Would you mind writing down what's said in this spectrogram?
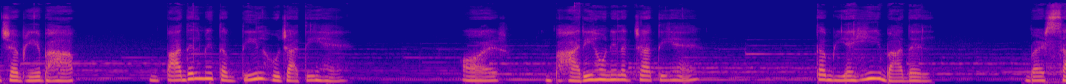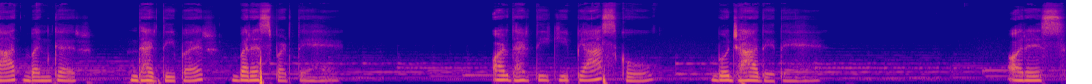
जब ये भाप बादल में तब्दील हो जाती हैं और भारी होने लग जाती हैं, तब यही बादल बरसात बनकर धरती पर बरस पड़ते हैं और धरती की प्यास को बुझा देते हैं। और इस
